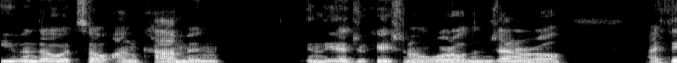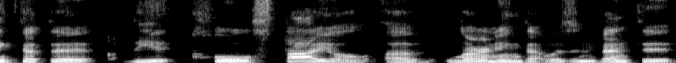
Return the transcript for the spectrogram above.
even though it's so uncommon in the educational world in general, I think that the the whole style of learning that was invented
